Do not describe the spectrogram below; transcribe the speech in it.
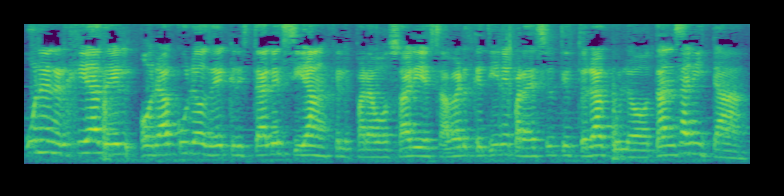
una energía del oráculo de cristales y ángeles para vos, Aries. A ver qué tiene para decirte este oráculo. Tanzanita.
